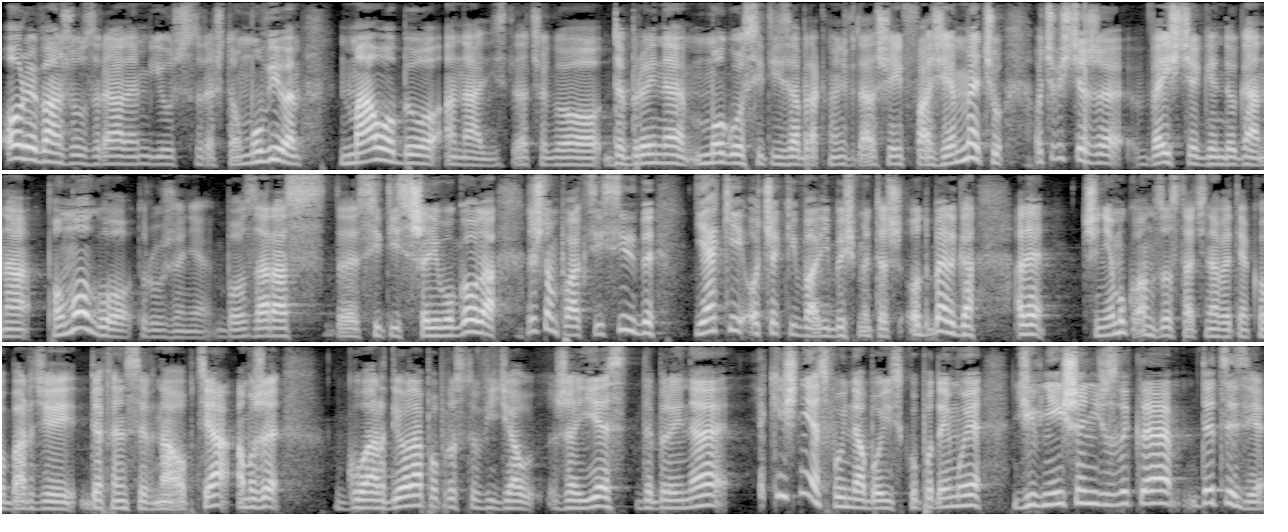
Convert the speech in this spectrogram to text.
O rewanżu z Realem już zresztą mówiłem. Mało było analiz, dlaczego De Bruyne mogło City zabraknąć w dalszej fazie meczu. Oczywiście, że wejście Gendogana pomogło drużynie, bo zaraz City strzeliło gola. Zresztą po akcji Silwy, jakiej oczekiwalibyśmy też od Belga, ale Czy nie mógł on zostać nawet jako bardziej defensywna opcja? A może Guardiola po prostu widział, że jest De Bruyne jakiś nieswój na boisku, podejmuje dziwniejsze niż zwykle decyzje.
